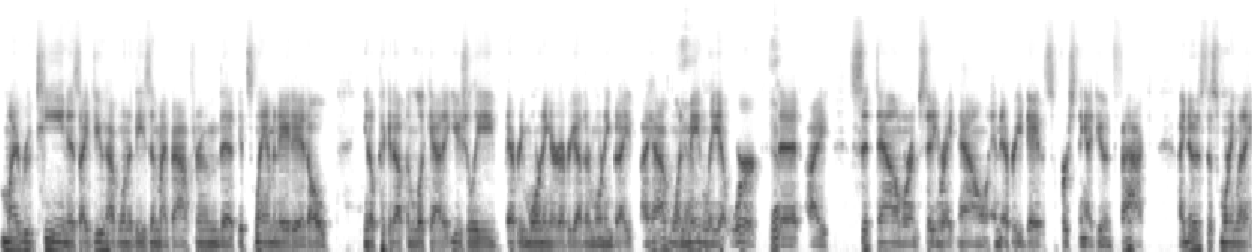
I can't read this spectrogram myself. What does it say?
my routine is I do have one of these in my bathroom that it's laminated. I'll you know pick it up and look at it usually every morning or every other morning but i i have one yeah. mainly at work yep. that i sit down where i'm sitting right now and every day that's the first thing i do in fact i noticed this morning when i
